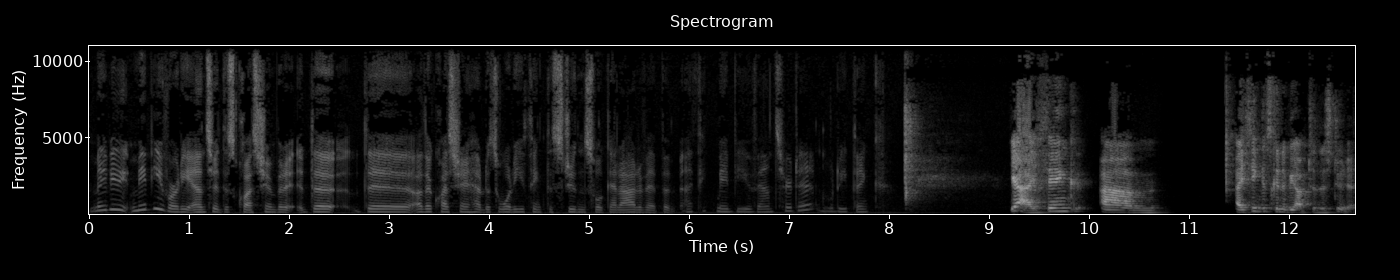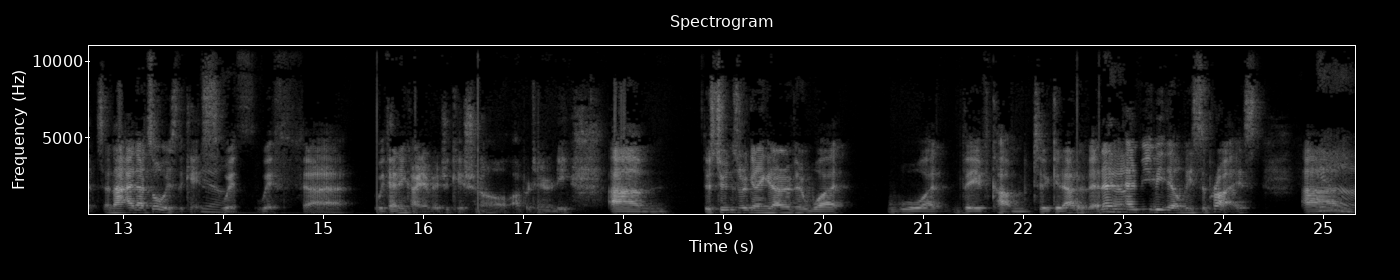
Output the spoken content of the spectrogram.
maybe maybe you've already answered this question, but the the other question I had was, what do you think the students will get out of it? But I think maybe you've answered it. What do you think? Yeah, I think um, I think it's going to be up to the students, and, that, and that's always the case Yeah. with with uh, with any kind of educational opportunity. Um, the students are going to get out of it what what they've come to get out of it, and, Yeah. and maybe they'll be surprised. Um, yeah,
